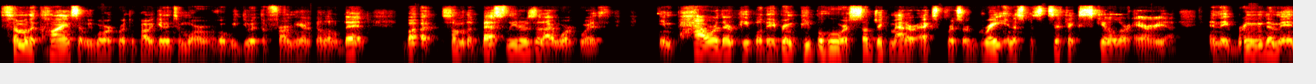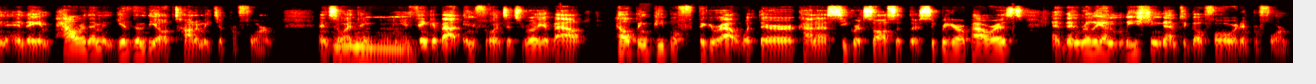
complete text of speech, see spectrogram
some of the clients that we work with, we'll probably get into more of what we do at the firm here in a little bit, but some of the best leaders that I work with empower their people. They bring people who are subject matter experts or great in a specific skill or area, and they bring them in and they empower them and give them the autonomy to perform. And so mm. I think when you mm. think about influence, it's really about helping people figure out what their kind of secret sauce of their superhero power is, and then really unleashing them to go forward and perform.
